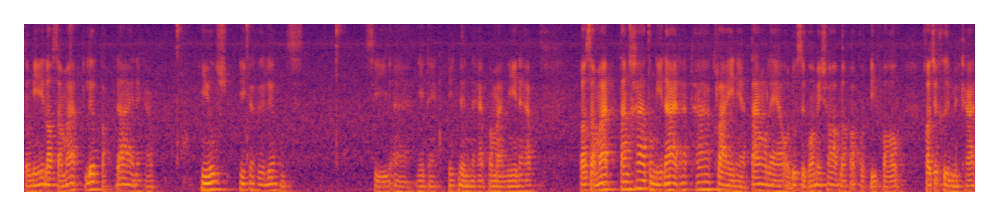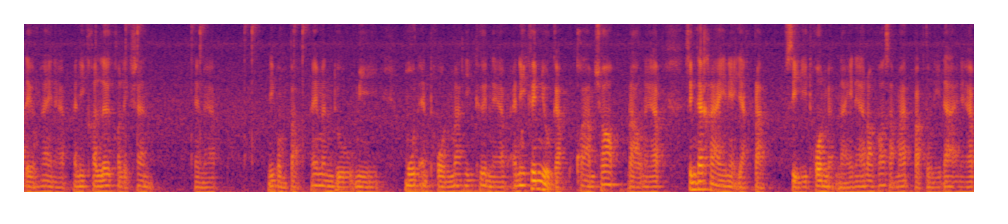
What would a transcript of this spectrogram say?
ตรงนี้เราสามารถเลือกปรับได้นะครับ hue นี่ก็คือเรื่องของสีอ่านิดนิดนึงนะครับประมาณนี้นะครับ เราสามารถตั้งค่าตรงนี้ได้ถ้าถ้าใครเนี่ยตั้งแล้วรู้สึกว่าไม่ชอบแล้วก็กด default เขาจะคืนเป็นค่าเดิมให้นะครับ อันนี้ color collection เห็นไหมครับ นี่ผมปรับให้มันดูมี mood and tone มากยิ่งขึ้นนะครับ อันนี้ขึ้นอยู่กับความชอบเรานะครับ ซึ่งถ้าใครเนี่ยอยากปรับสีโทนแบบไหนนะเราก็สามารถปรับตรงนี้ได้นะครับ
